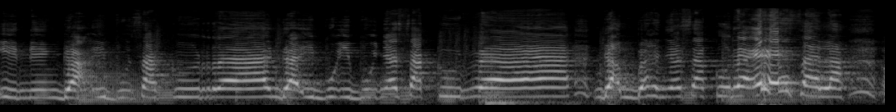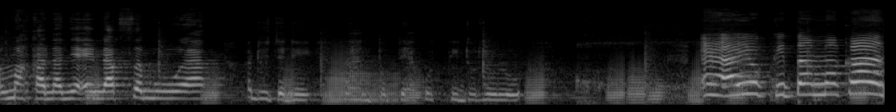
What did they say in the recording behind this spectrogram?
ini nggak ibu Sakura, nggak ibu-ibunya Sakura, nggak mbahnya Sakura. Eh salah, makanannya enak semua. Aduh jadi ngantuk deh aku tidur dulu. Eh, ayo kita makan.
